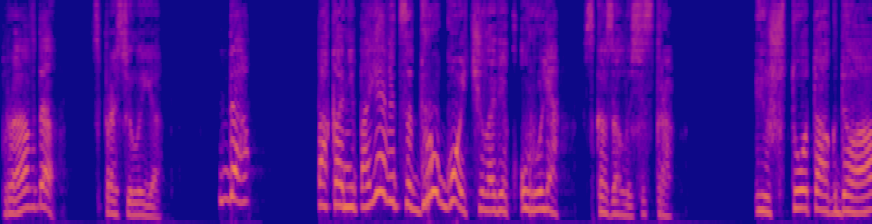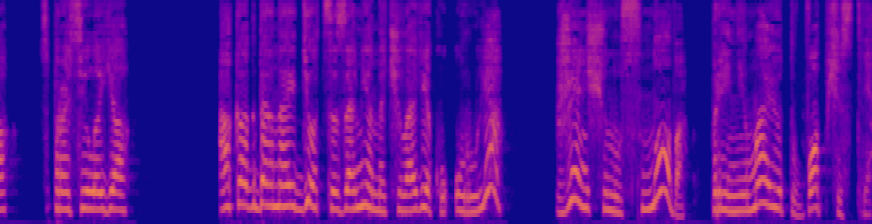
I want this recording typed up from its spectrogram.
«Правда?» — спросила я. «Да, пока не появится другой человек у руля», — сказала сестра. «И что тогда?» — спросила я. «А когда найдется замена человеку у руля, женщину снова принимают в обществе».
